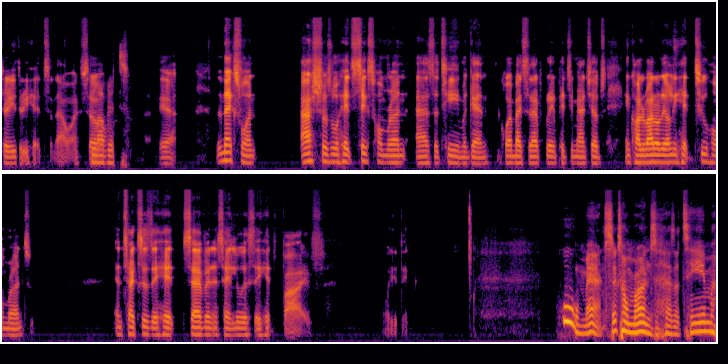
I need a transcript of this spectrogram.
33 hits in that one. So love it. Yeah. The next one, Astros will hit six home run as a team again going back to that great pitching matchups. In Colorado, they only hit two home runs. In Texas, they hit seven. In St. Louis, they hit five. What do you think? Oh man, six home runs as a team.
